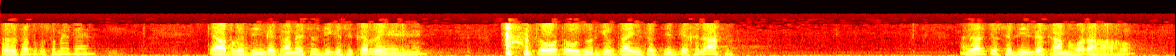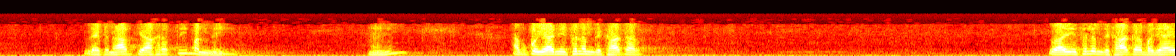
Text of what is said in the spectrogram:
صاحب کو سمجھتے ہیں؟ کہ آپ اگر دین کا کام ایسے طریقے سے کر رہے ہیں، تو تو حضور کی بتائی ترتیب کے خلاف ہے۔ اگرچہ اس سے دین کا کام ہو رہا ہو، لیکن آپ کی آخرت نہیں بن رہی۔ ہے اب کوئی آدمی فلم دکھا کر کوئی آدمی فلم دکھا کر بجائے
